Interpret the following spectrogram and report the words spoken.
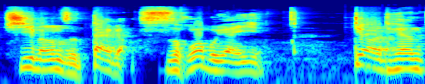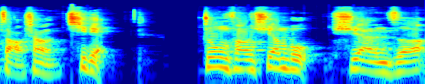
西门子代表死活不愿意。第二天早上七点，中方宣布选择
